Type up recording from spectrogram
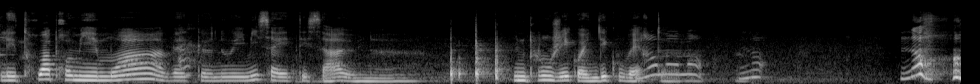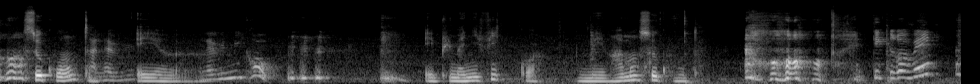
les trois premiers mois avec Noémie, ça a été ça, une, une plongée, quoi, une découverte Non non non. Non. Euh, secouante. Elle a vu. Et, euh, Elle a vu le micro. et puis magnifique, quoi. Mais vraiment secouante. T'es crevé?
